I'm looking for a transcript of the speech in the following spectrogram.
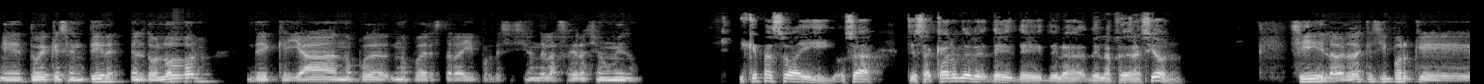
eh, tuve que sentir el dolor de que ya no puede, no poder estar ahí por decisión de la federación mismo. ¿Y qué pasó ahí? O sea, te sacaron de, de, de, de, la, de la federación. Sí, la verdad que sí, porque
